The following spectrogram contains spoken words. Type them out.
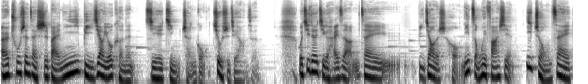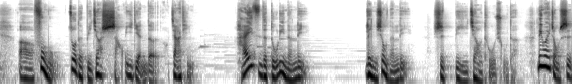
而出生在失败，你比较有可能接近成功，就是这样子。我记得几个孩子啊，在比较的时候，你总会发现一种在呃父母做的比较少一点的家庭，孩子的独立能力、领袖能力是比较突出的。另外一种是，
